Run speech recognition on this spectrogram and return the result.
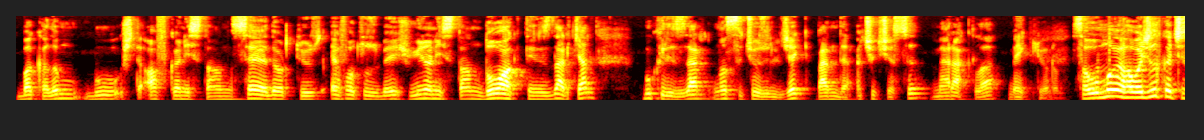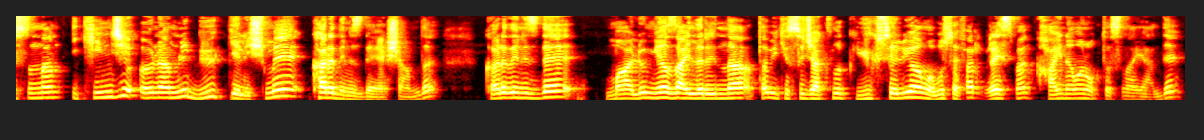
Bakalım bu işte Afganistan, S-400, F-35, Yunanistan, Doğu Akdeniz derken bu krizler nasıl çözülecek? Ben de açıkçası merakla bekliyorum. Savunma ve havacılık açısından ikinci önemli büyük gelişme Karadeniz'de yaşandı. Karadeniz'de malum yaz aylarında tabii ki sıcaklık yükseliyor ama bu sefer resmen kaynama noktasına geldi.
